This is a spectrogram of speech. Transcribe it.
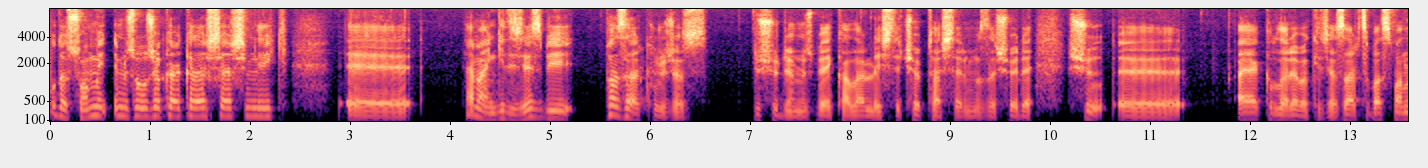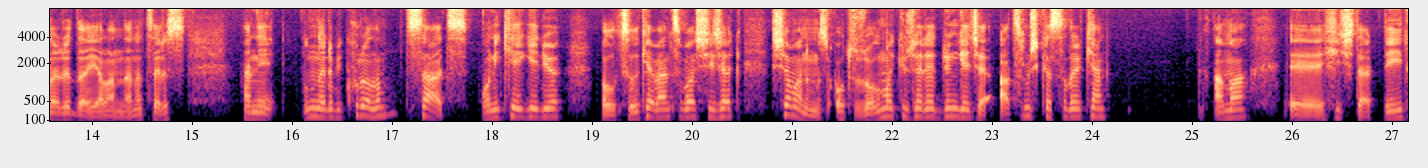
Bu da son metnimiz olacak arkadaşlar şimdilik. Ee, hemen gideceğiz bir pazar kuracağız. Düşürdüğümüz BK'larla işte çöp taşlarımızla şöyle şu e, ayakkabılara bakacağız. Artı basmaları da yalandan atarız. Hani bunları bir kuralım. Saat 12'ye geliyor. Balıkçılık eventi başlayacak. Şamanımız 30 olmak üzere. Dün gece 60 kasılırken ama e, hiç dert değil.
